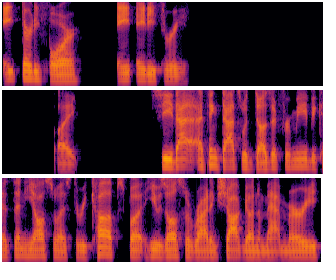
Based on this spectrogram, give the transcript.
834 883 like see that i think that's what does it for me because then he also has three cups but he was also riding shotgun to matt murray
